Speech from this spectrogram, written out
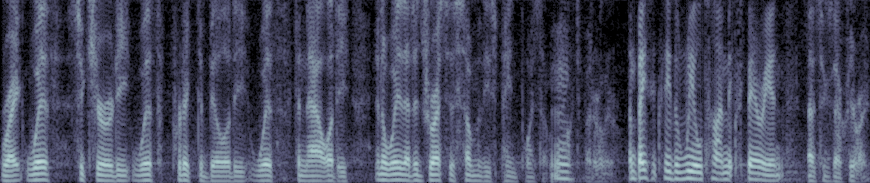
right? With security, with predictability, with finality, in a way that addresses some of these pain points that we talked about earlier. And basically the real-time experience. That's exactly right.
